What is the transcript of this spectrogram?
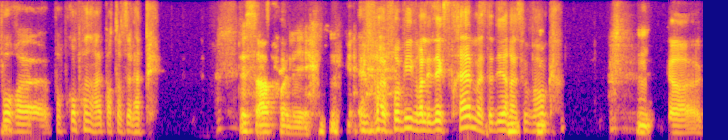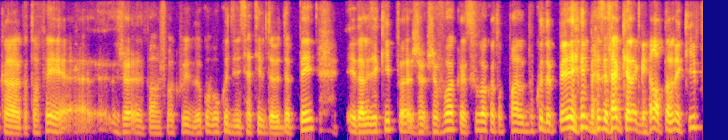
pour, euh, pour comprendre l'importance de la paix. C'est ça, il faut, vivre les extrêmes, c'est-à-dire mm. souvent mm. quand, on fait, euh, je, je m'occupe beaucoup, beaucoup d'initiatives de, paix, et dans les équipes, je, vois que souvent quand on parle beaucoup de paix, ben c'est là qu'il y a la guerre dans l'équipe.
